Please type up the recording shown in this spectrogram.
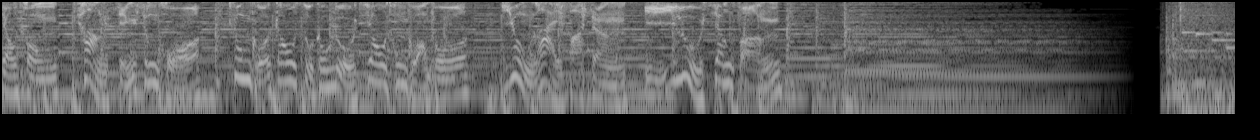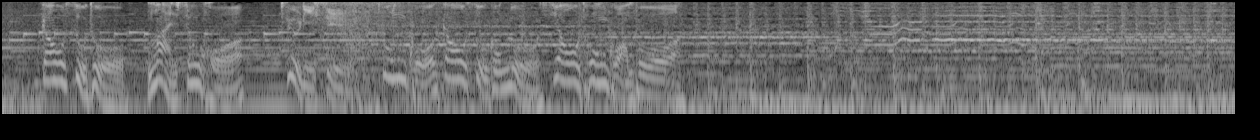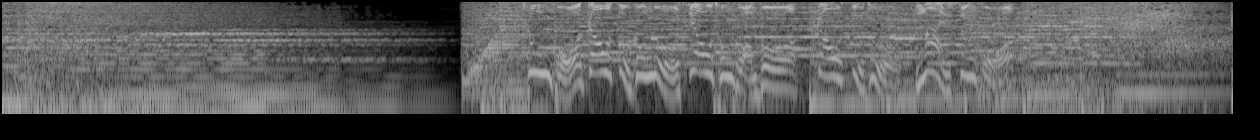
交通，畅行生活。中国高速公路交通广播，用爱发声，一路相逢。高速度慢生活，这里是中国高速公路交通广播。通广播，高速度慢生活。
